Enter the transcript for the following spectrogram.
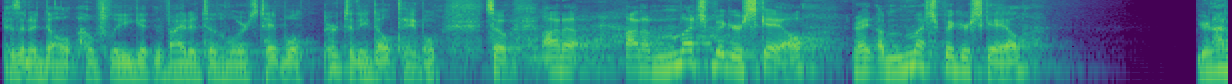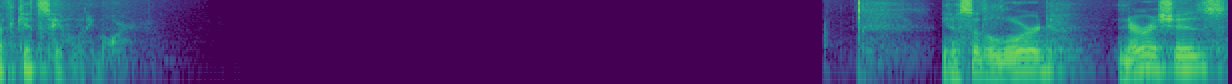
as an adult, hopefully you get invited to the Lord's table or to the adult table. So on a on a much bigger scale, right? A much bigger scale, you're not at the kids' table anymore. You know, so the Lord nourishes,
